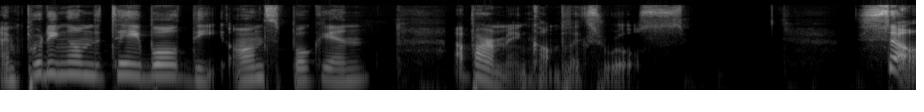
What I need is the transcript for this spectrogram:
I'm putting on the table the unspoken apartment complex rules. So,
